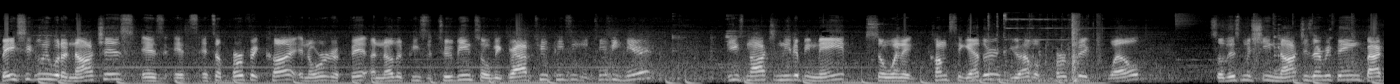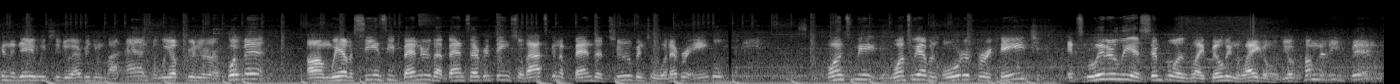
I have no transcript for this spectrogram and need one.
Basically what a notch is, is it's, it's a perfect cut in order to fit another piece of tubing. So we grab two pieces of tubing here, these notches need to be made so when it comes together you have a perfect weld. So this machine notches everything. Back in the day we used to do everything by hand but we upgraded our equipment. Um, we have a cnc bender that bends everything so that's going to bend the tube into whatever angle once we once we have an order for a cage it's literally as simple as like building lego. You'll come to these bins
